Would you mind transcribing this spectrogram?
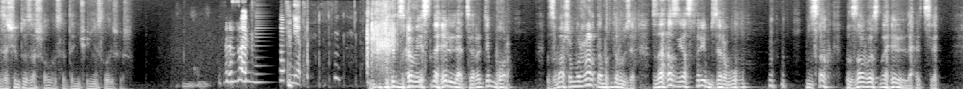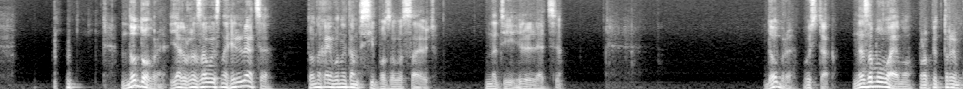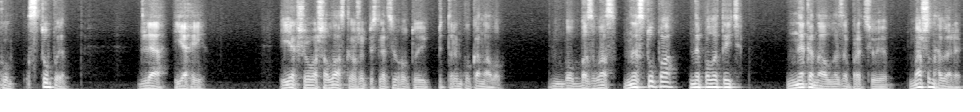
Зачем ты зашел, если ты ничего не слышишь? Нет. Завис на гілляці, Ратібор. З вашими жартами, друзі, зараз я стрім зірву. За- Завис гілляці. Ну добре, як вже завис на гілляці, то нехай вони там всі позависають на тій гілляці. Добре, ось так. Не забуваємо про підтримку ступи для яги. І якщо ваша ласка вже після цього, то і підтримку каналу. Бо без вас не ступа не полетить, не канал не запрацює. Машин говорить.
